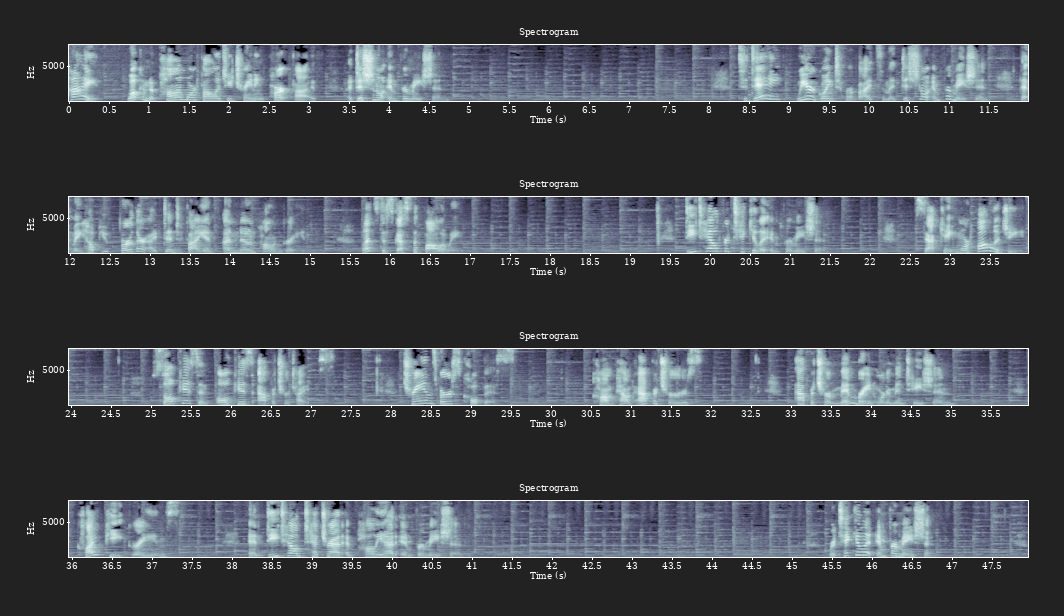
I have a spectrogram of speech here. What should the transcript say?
Hi, welcome to Pollen Morphology Training Part 5, Additional Information. Today, we are going to provide some additional information that may help you further identify an unknown pollen grain. Let's discuss the following. Detailed reticulate information, saccate morphology, sulcus and ulcus aperture types, transverse colpus, compound apertures, aperture membrane ornamentation, clypeate grains, and detailed tetrad and polyad information. Reticulate information.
